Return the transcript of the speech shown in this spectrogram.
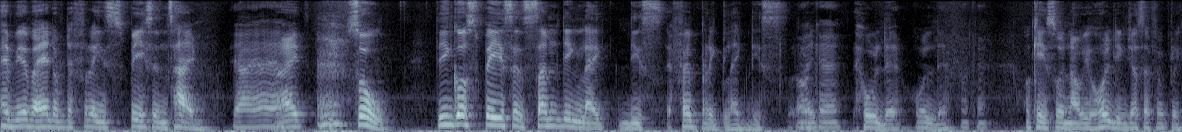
Have you ever heard of the phrase space and time? Yeah, yeah, yeah. Right. so think of space as something like this, a fabric like this. Right? Okay. Hold there, hold there. Okay. Okay, so now we're holding just a fabric.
